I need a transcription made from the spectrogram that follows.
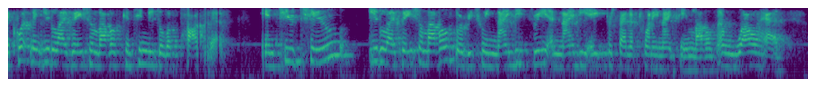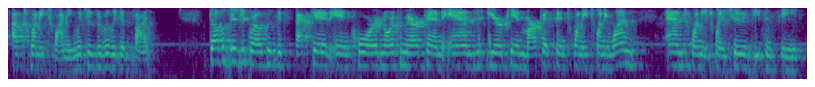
Equipment utilization levels continue to look positive. In Q2, utilization levels were between 93 and 98% of 2019 levels and well ahead of 2020, which is a really good sign. Double-digit growth is expected in core North American and European markets in 2021 and 2022, as you can see.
